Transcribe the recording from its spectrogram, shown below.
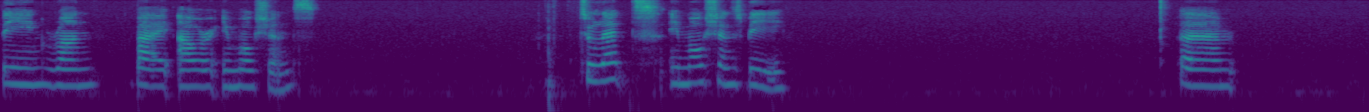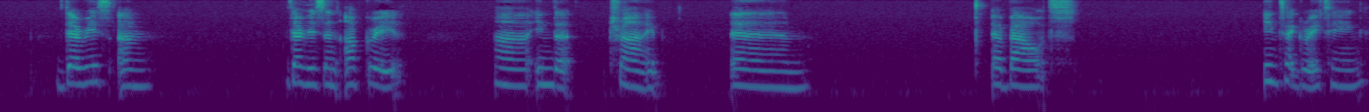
being run by our emotions. To let emotions be. Um, there is um there is an upgrade uh, in the tribe um, about integrating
